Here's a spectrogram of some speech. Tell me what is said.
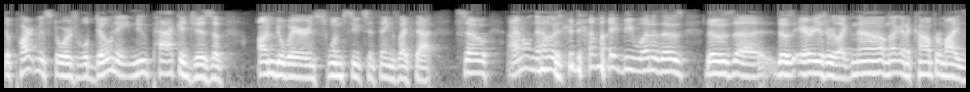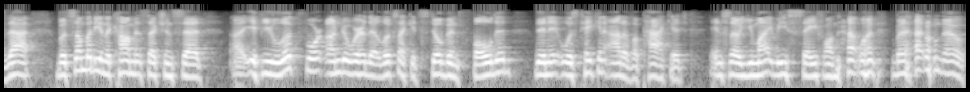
department stores will donate new packages of underwear and swimsuits and things like that. So I don't know. that might be one of those those uh, those areas where like, no, I'm not going to compromise that. But somebody in the comment section said, uh, if you look for underwear that looks like it's still been folded, then it was taken out of a package. And so you might be safe on that one, but I don't know.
